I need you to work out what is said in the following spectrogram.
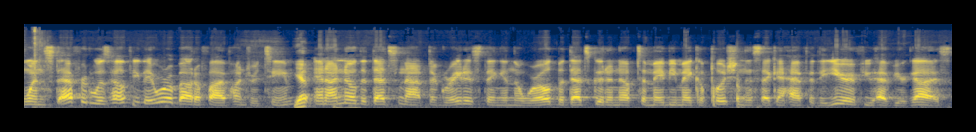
when Stafford was healthy, they were about a 500 team. Yep. And I know that that's not the greatest thing in the world, but that's good enough to maybe make a push in the second half of the year if you have your guys.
